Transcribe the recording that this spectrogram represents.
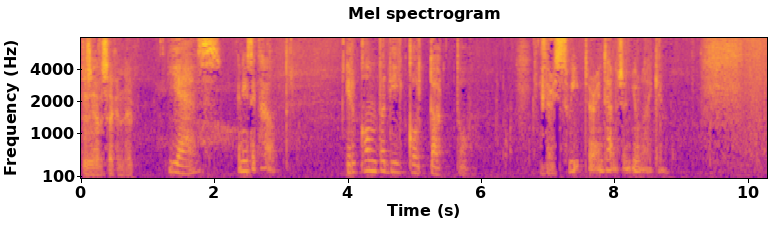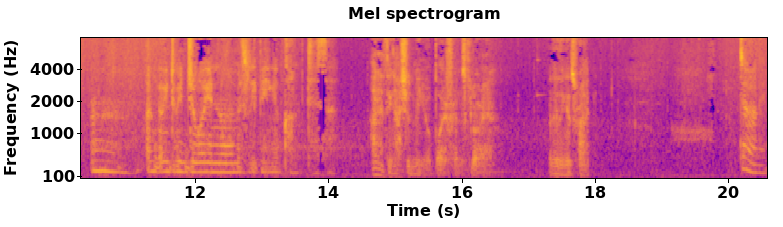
Does he have a second name? Yes, and he's a count. Il Conte di Codotto. He's very sweet, very intelligent. You'll like him. Mm, I'm going to enjoy enormously being a contessa. I don't think I should meet your boyfriends, Gloria. I don't think it's right. Darling.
